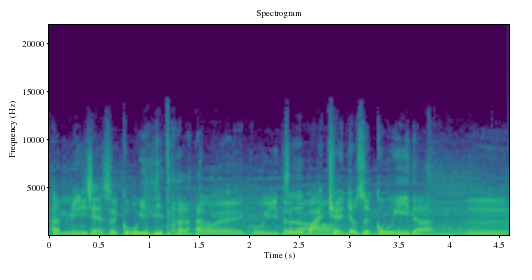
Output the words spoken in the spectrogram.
很明显是故意的。对，故意的，这是完全就是故意的。嗯。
